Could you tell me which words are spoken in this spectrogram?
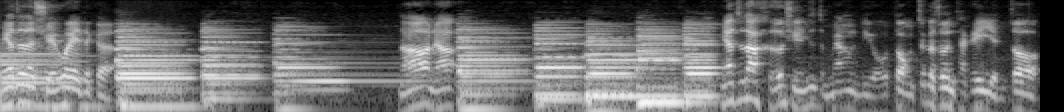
你要真的学会这个，然后然后。要知道和弦是怎么样流动，这个时候你才可以演奏。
